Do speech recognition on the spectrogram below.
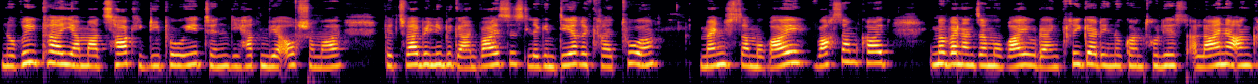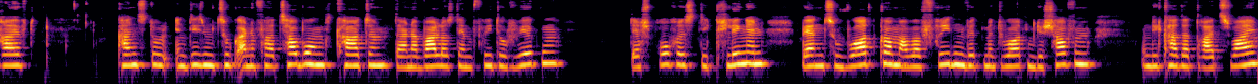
Norika Yamazaki, die Poetin, die hatten wir auch schon mal. Für zwei beliebige ein weißes, legendäre Kreatur. Mensch, Samurai, Wachsamkeit. Immer wenn ein Samurai oder ein Krieger, den du kontrollierst, alleine angreift, kannst du in diesem Zug eine Verzauberungskarte deiner Wahl aus dem Friedhof wirken. Der Spruch ist, die Klingen werden zu Wort kommen, aber Frieden wird mit Worten geschaffen. Und die Karte hat 3-2.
